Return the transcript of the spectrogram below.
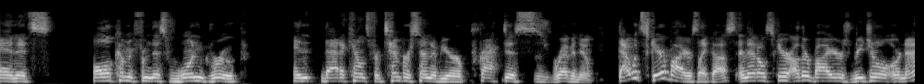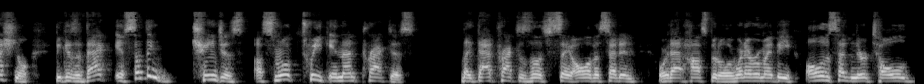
and it's all coming from this one group and that accounts for 10% of your practice's revenue. That would scare buyers like us and that'll scare other buyers, regional or national, because if that, if something changes, a small tweak in that practice, like that practice, let's say all of a sudden, or that hospital or whatever it might be, all of a sudden they're told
